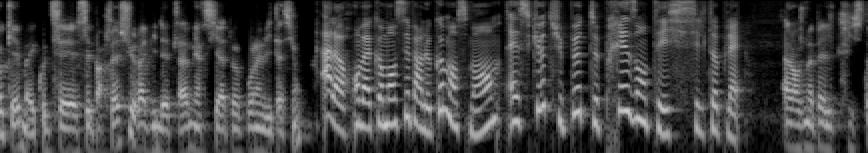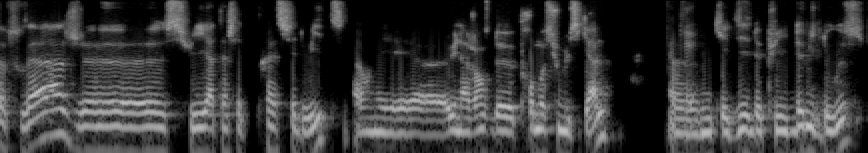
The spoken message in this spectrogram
Ok, bah écoute, c'est parfait, je suis ravi d'être là. Merci à toi pour l'invitation. Alors, on va commencer par le commencement. Est-ce que tu peux te présenter, s'il te plaît? Alors, je m'appelle Christophe Souza, je suis attaché de presse chez Duit. On est euh, une agence de promotion musicale euh, qui existe depuis 2012.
